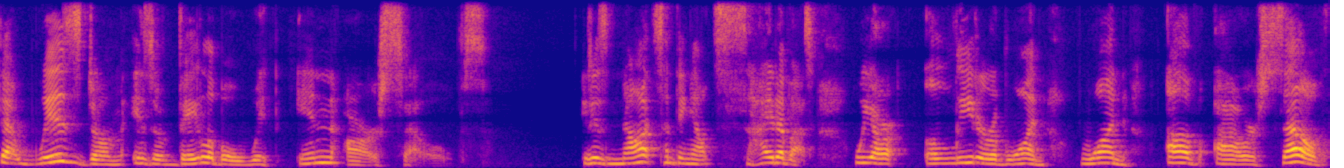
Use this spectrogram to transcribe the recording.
that wisdom is available within ourselves. It is not something outside of us. We are a leader of one, one of ourselves.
